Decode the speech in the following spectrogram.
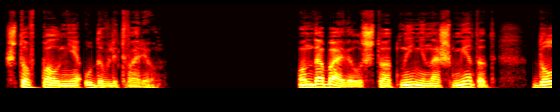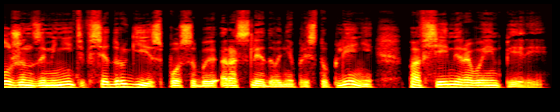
что вполне удовлетворен. Он добавил, что отныне наш метод должен заменить все другие способы расследования преступлений по всей мировой империи.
